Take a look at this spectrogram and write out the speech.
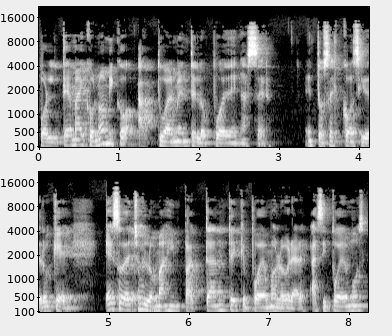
por el tema económico, actualmente lo pueden hacer. Entonces considero que eso de hecho es lo más impactante que podemos lograr. Así podemos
